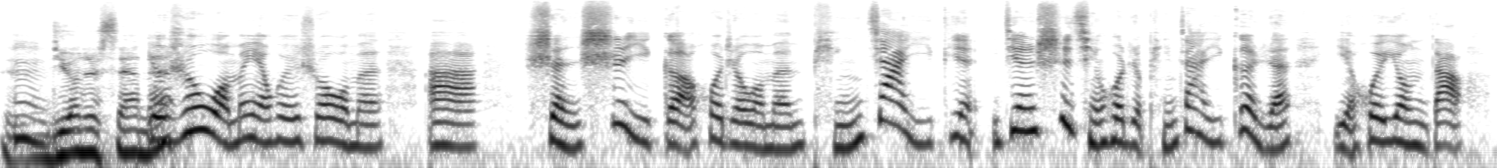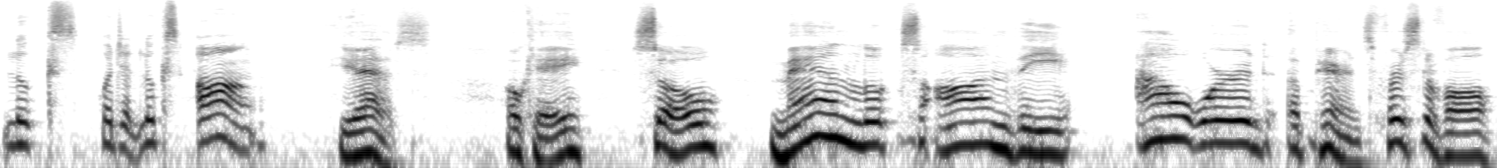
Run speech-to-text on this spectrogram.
Do you understand that? 有时候我们也会说，我们啊、 审视一个，或者我们评价一件一件事情，或者评价一个人，也会用到 looks 或者 looks on。 Yes. Okay. So man looks on the outward appearance. First of all,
